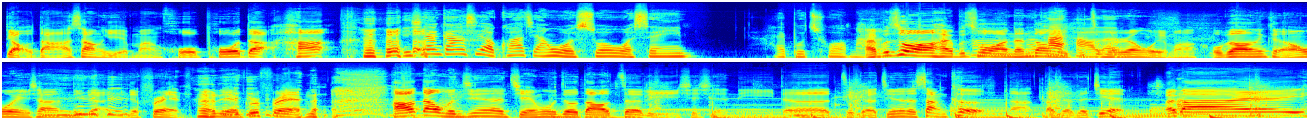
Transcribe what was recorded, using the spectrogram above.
表达上也蛮活泼的哈。你现在刚刚是有夸奖我说我声音。还不错吗？还不错啊，还不错啊！难道你不这么认为吗？我不知道，你可能要问一下你的 你的 friend，你的 good friend。好，那我们今天的节目就到这里，谢谢你的这个今天的上课，那大家再见，拜拜。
